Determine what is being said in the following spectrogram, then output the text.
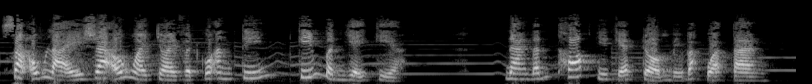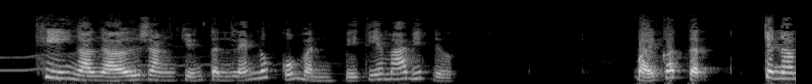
sao ổng lại ra ở ngoài tròi vịt của anh Tiến kiếm mình vậy kìa? Nàng đánh thoát như kẻ trộm bị bắt quả tang khi ngờ ngợ rằng chuyện tình lén lút của mình bị tía má biết được. Bởi có tịch, cho nên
